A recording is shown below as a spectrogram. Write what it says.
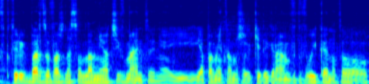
w których bardzo ważne są dla mnie achievementy, nie? I ja pamiętam, że kiedy grałem w dwójkę, no to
